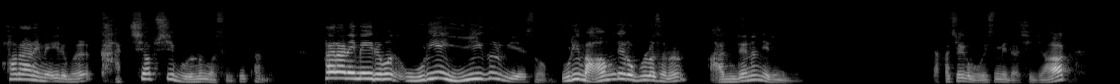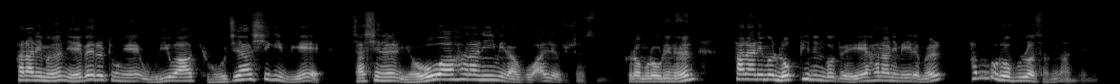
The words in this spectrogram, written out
하나님의 이름을 가치 없이 부르는 것을 뜻합니다. 하나님의 이름은 우리의 이익을 위해서 우리 마음대로 불러서는 안 되는 이름입니다. 자, 같이 읽어보겠습니다. 시작. 하나님은 예배를 통해 우리와 교제하시기 위해 자신을 여호와 하나님이라고 알려주셨습니다. 그러므로 우리는 하나님을 높이는 것 외에 하나님의 이름을 함부로 불러서는 안 됩니다.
